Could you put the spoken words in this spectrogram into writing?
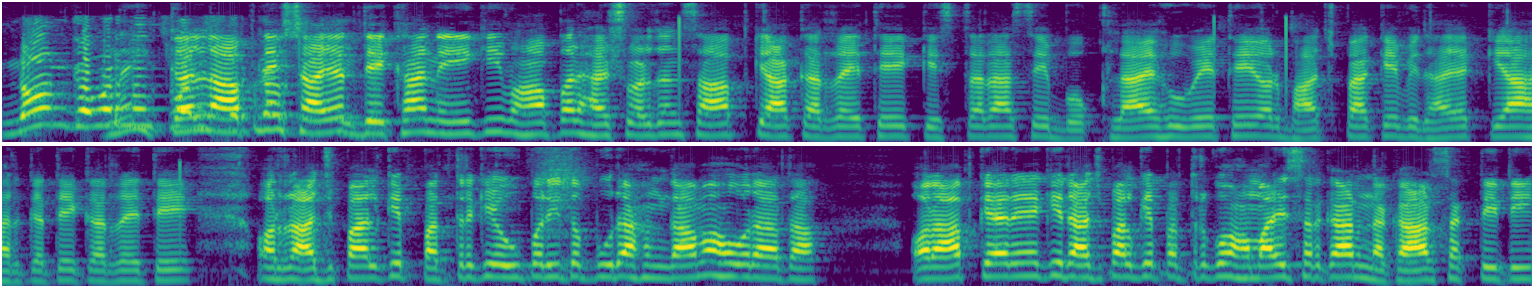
नॉन गवर्नेंस कल आपने शायद देखा नहीं कि वहाँ पर हर्षवर्धन साहब क्या कर रहे थे किस तरह से बौखलाए हुए थे और भाजपा के विधायक क्या हरकतें कर रहे थे और राज्यपाल के पत्र के ऊपर ही तो पूरा हंगामा हो रहा था और आप कह रहे हैं कि राज्यपाल के पत्र को हमारी सरकार नकार सकती थी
